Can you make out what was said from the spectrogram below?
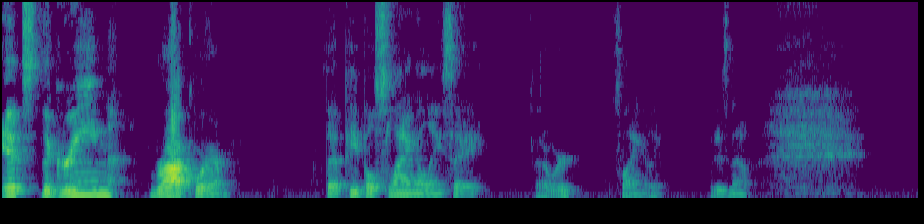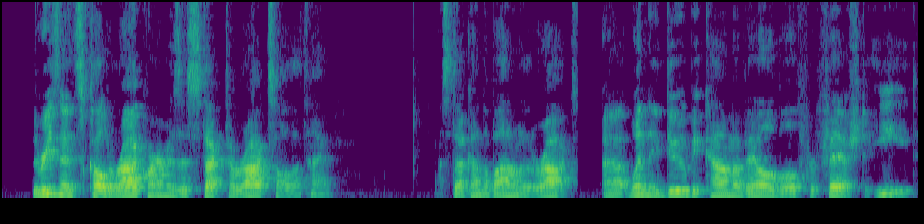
It's the green rockworm that people slangily say. Is that a word? Slangily. It is now. The reason it's called a rockworm is it's stuck to rocks all the time. Stuck on the bottom of the rocks. Uh, when they do become available for fish to eat,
